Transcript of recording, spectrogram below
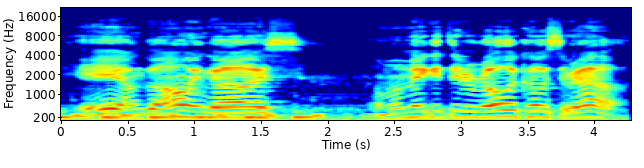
Yeah, I'm going, guys. I'm gonna make it through the roller coaster out.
